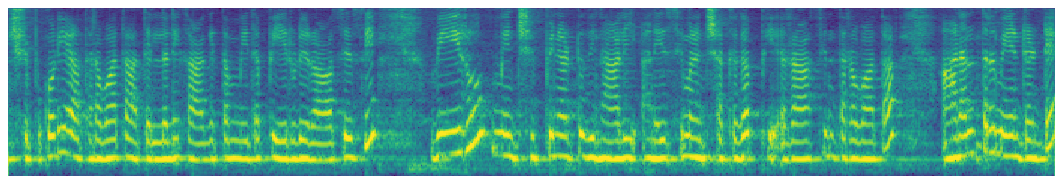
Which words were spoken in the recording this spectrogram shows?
చెప్పుకొని ఆ తర్వాత ఆ తెల్లని కాగితం మీద పేరుని రాసేసి వీరు మేము చెప్పినట్టు వినాలి అనేసి మనం చక్కగా రాసిన తర్వాత అనంతరం ఏంటంటే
